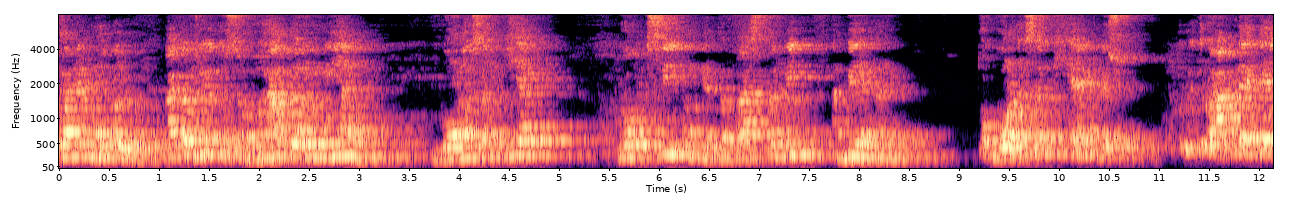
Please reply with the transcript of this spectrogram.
સભાને મોકલવું આગળ જોઈએ તો સભા દરમિયાન ગૌણ સંખ્યા પ્રોક્સી અંગે તપાસ કરવી આ બે કાર્ય તો ગૌણ સંખ્યા એટલે શું? તો મિત્રો આપણે કે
